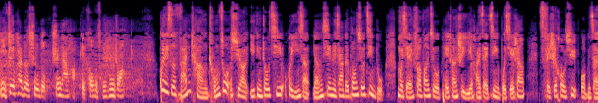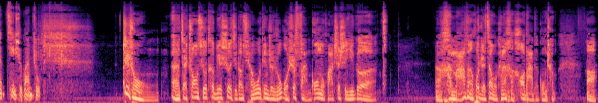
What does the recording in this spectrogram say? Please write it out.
以最快的速度生产好，给客户重新装。柜子返厂重做需要一定周期，会影响杨先生家的装修进度。目前双方就赔偿事宜还在进一步协商，此事后续我们将继续关注。这种呃，在装修特别涉及到全屋定制，如果是返工的话，这是一个啊很麻烦或者在我看来很浩大的工程啊。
